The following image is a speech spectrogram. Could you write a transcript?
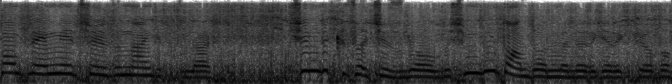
komple emniyet şeridinden gittiler. Şimdi kısa çizgi oldu. Şimdi buradan dönmeleri gerekiyordu.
